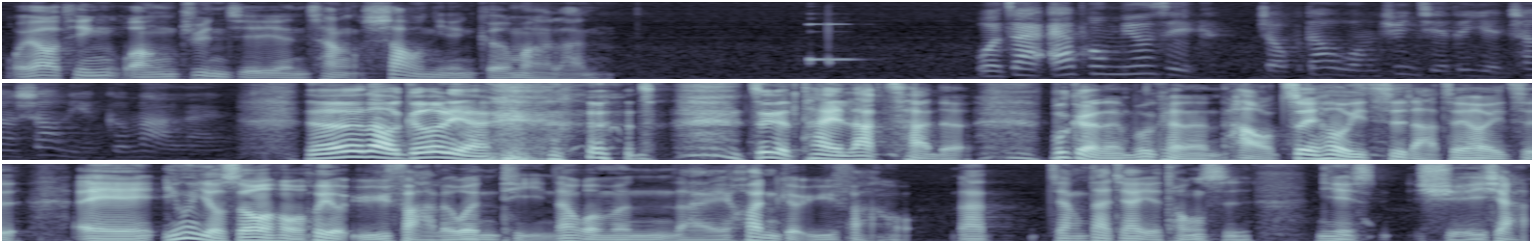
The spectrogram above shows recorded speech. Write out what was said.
我要听王俊杰演唱《少年格马兰》。我在 Apple Music 找不到王俊杰的演唱《少年格马兰》。呃，老可怜，这个太烂惨了，不可能，不可能。好，最后一次啦，最后一次。诶，因为有时候吼会有语法的问题，那我们来换个语法吼，那这样大家也同时你也学一下，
